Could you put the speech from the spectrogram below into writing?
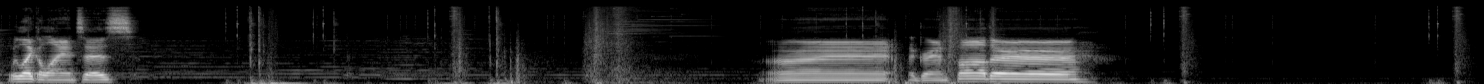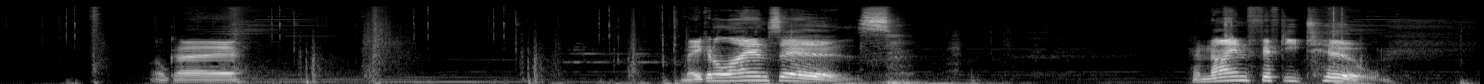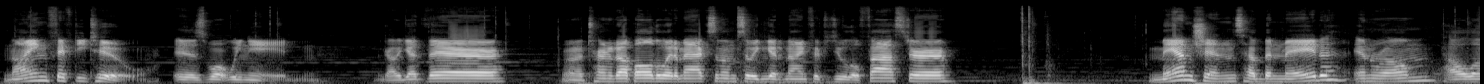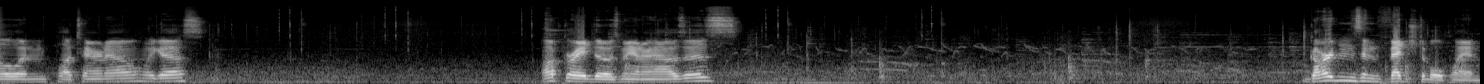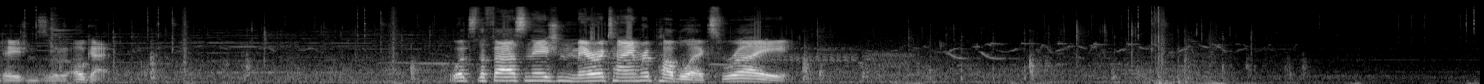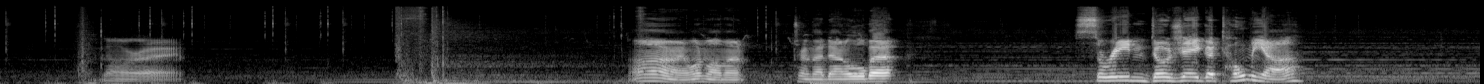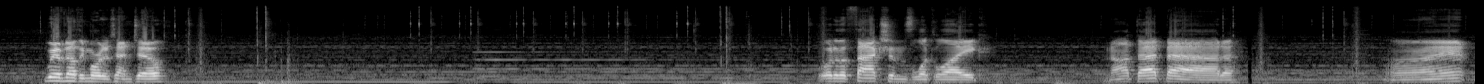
We like alliances. Grandfather. Okay. Making alliances. 952. 952 is what we need. Gotta get there. We're gonna turn it up all the way to maximum so we can get to 952 a little faster. Mansions have been made in Rome. Paolo and Paterno, I guess. Upgrade those manor houses. Gardens and vegetable plantations. Okay. What's the fascination? Maritime republics. Right. Alright. Alright, one moment. Turn that down a little bit. Serene Doge Gatomia. We have nothing more to tend to. What do the factions look like? Not that bad. Alright.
